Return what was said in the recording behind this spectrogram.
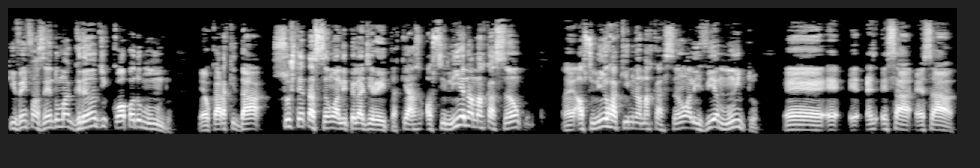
que vem fazendo uma grande Copa do Mundo. É o cara que dá sustentação ali pela direita, que auxilia na marcação, é, auxilia o Hakimi na marcação, alivia muito é, é, é, essa, essa,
